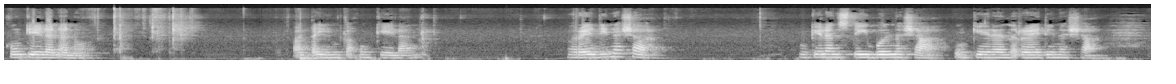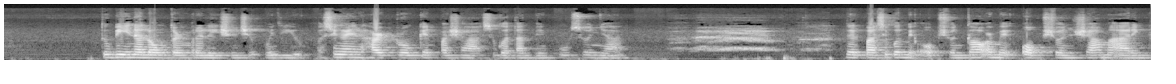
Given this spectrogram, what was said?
kung kailan ano, pantayin ka kung kailan, ready na siya. Kung kailan stable na siya, kung kailan ready na siya to be in a long-term relationship with you. Kasi ngayon, heartbroken pa siya, sugatan pa yung puso niya. Dahil possible may option ka or may option siya, maaring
